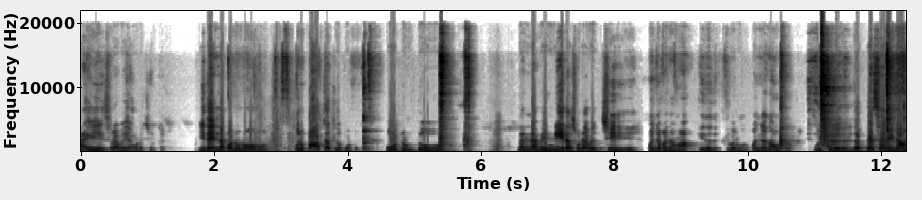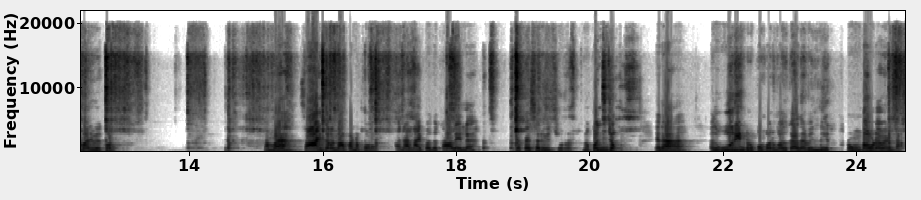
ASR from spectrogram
நைஸ் ரவையாக உடைச்சிருக்கேன். இதை என்ன பண்ணணும்? ஒரு பாத்திரத்தில் போட்டுப்போம். போட்டுன்ட்டு நல்லா வெந்நீரை சுட வச்சு கொஞ்சம் கொஞ்சமாக இது வரும் கொஞ்சம் தான் விட்டுரும் விட்டு இதை பெசரினா மாதிரி வைக்கணும். நம்ம சாயந்தரம் தான் பண்ண போகிறோம் அதனால் நான் இப்போ இந்த காலையில் இதை பெசரி வச்சுடுறேன். இன்னும் கொஞ்சம். ஏன்னா அது ஊறின்னு இருக்கும் பாருங்கள் அதுக்காக தான் வெந்நீர். ரொம்ப விட வேண்டாம்.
